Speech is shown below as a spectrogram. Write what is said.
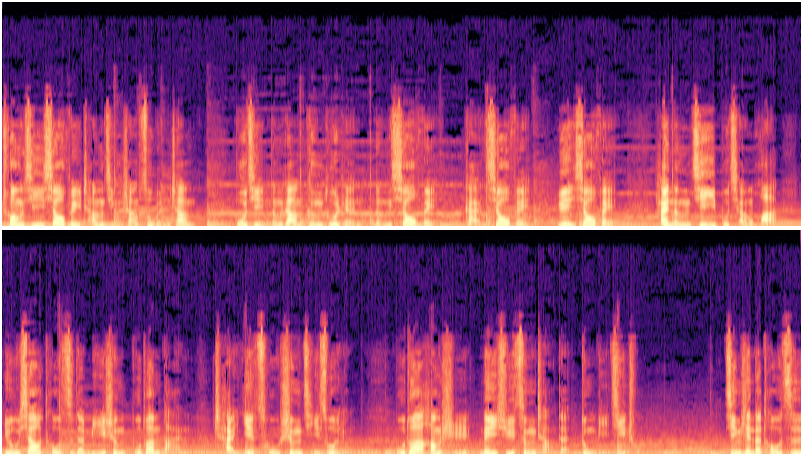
创新消费场景上做文章，不仅能让更多人能消费、敢消费、愿消费，还能进一步强化有效投资的民生补短板、产业促升级作用。不断夯实内需增长的动力基础。今天的投资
